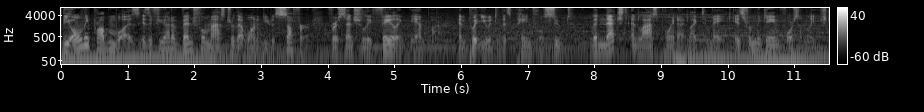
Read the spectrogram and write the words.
The only problem was is if you had a vengeful master that wanted you to suffer for essentially failing the empire and put you into this painful suit. The next and last point I'd like to make is from the game Force Unleashed.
